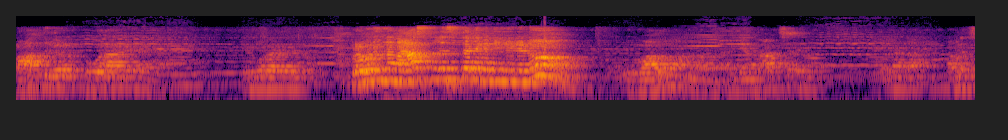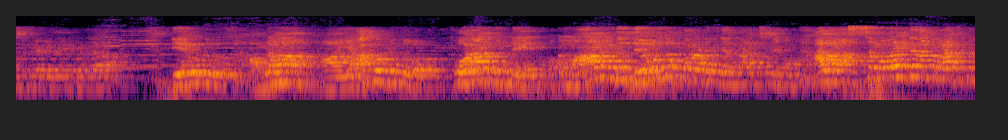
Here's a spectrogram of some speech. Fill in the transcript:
రాత్రి వేళ పోరాడాడు ఏం పోరాడాడు నన్ను ఆశ్రయిస్తేనే కానీ నేను వాళ్ళు అన్నాడు. ఆశ్చర్యం. దేవుడు అబ్రహం ఆ యాకబుతో పోరాడుతుంటే ఒక మానవుడు దేవుడితో పోరాడుతుంది ఎంత ఆశ్చర్యం అలా అస్సమరంటే రాత్రి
